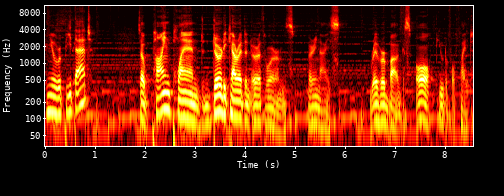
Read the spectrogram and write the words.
Can you repeat that? So, pine plant, dirty carrot and earthworms. Very nice. River bugs. Oh, beautiful fight.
